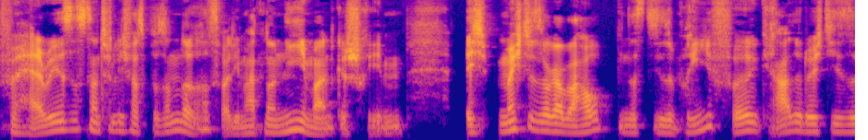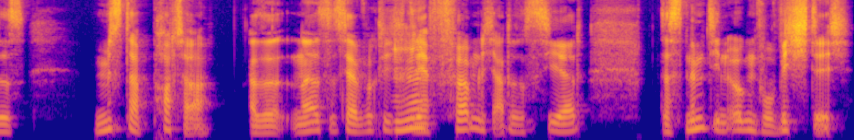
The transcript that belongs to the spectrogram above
Für Harry ist es natürlich was Besonderes, weil ihm hat noch nie jemand geschrieben. Ich möchte sogar behaupten, dass diese Briefe gerade durch dieses Mr. Potter, also ne, es ist ja wirklich Mhm. sehr förmlich adressiert, das nimmt ihn irgendwo wichtig.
